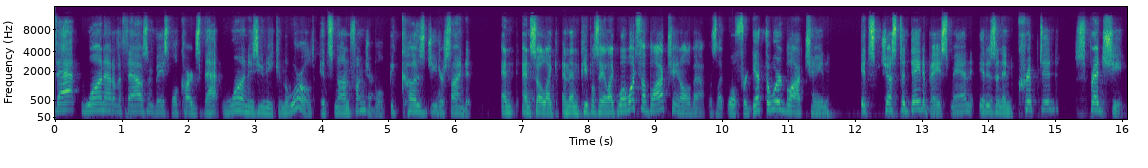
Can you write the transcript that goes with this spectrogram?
That one out of a thousand baseball cards, that one is unique in the world. It's non fungible because Jeter signed it. And and so like and then people say like well what's the blockchain all about? It's like well forget the word blockchain. It's just a database man. It is an encrypted spreadsheet.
